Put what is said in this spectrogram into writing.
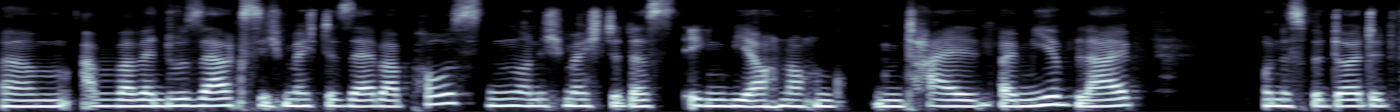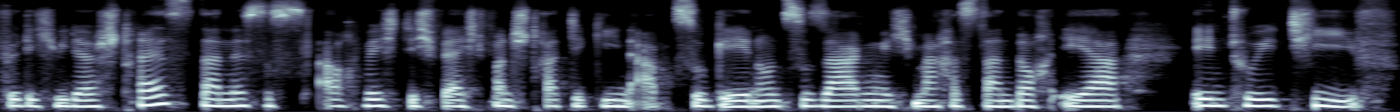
ähm, aber wenn du sagst, ich möchte selber posten und ich möchte, dass irgendwie auch noch ein, ein Teil bei mir bleibt, und es bedeutet für dich wieder Stress, dann ist es auch wichtig, vielleicht von Strategien abzugehen und zu sagen, ich mache es dann doch eher intuitiv.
